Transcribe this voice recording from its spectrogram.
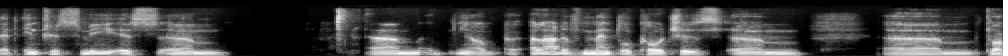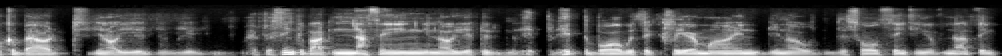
that interests me is, um, um, you know, a lot of mental coaches um, um, talk about, you know, you you have to think about nothing. You know, you have to hit, hit the ball with a clear mind. You know, this whole thinking of nothing.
